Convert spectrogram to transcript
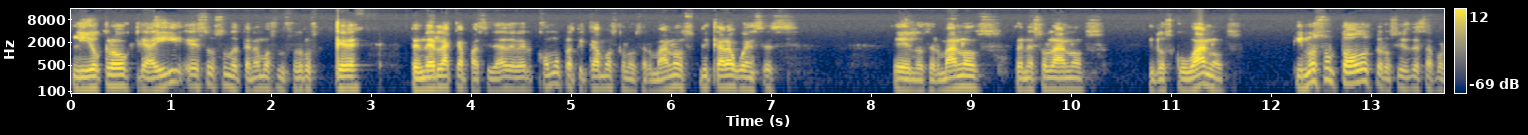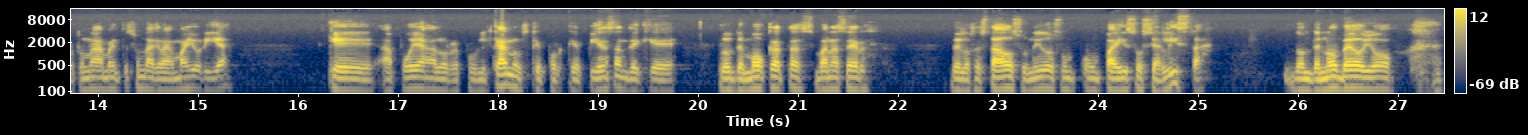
Y yo creo que ahí eso es donde tenemos nosotros que tener la capacidad de ver cómo platicamos con los hermanos nicaragüenses, eh, los hermanos venezolanos y los cubanos. Y no son todos, pero sí es desafortunadamente es una gran mayoría que apoyan a los republicanos, que porque piensan de que los demócratas van a ser de los Estados Unidos un, país socialista, donde no veo yo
